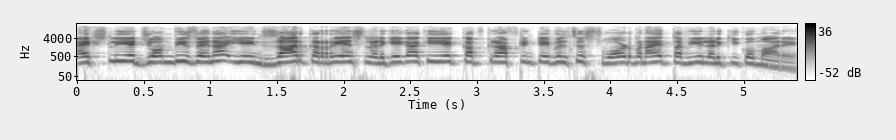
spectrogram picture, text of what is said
एक्चुअली ये जॉम्बीज है ना, ये इंतज़ार कर रहे हैं इस लड़के का कि ये कब क्राफ्टिंग टेबल से स्वॉर्ड बनाए, तब ये लड़की को मारे।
